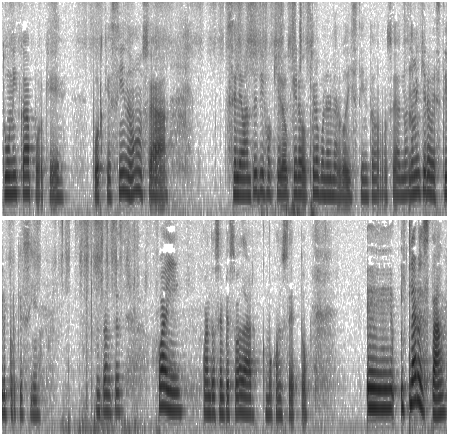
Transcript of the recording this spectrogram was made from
túnica porque, porque sí, ¿no? O sea, se levantó y dijo, quiero, quiero, quiero ponerme algo distinto. O sea, no, no me quiero vestir porque sí. Entonces, fue ahí cuando se empezó a dar como concepto. Eh, y claro está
